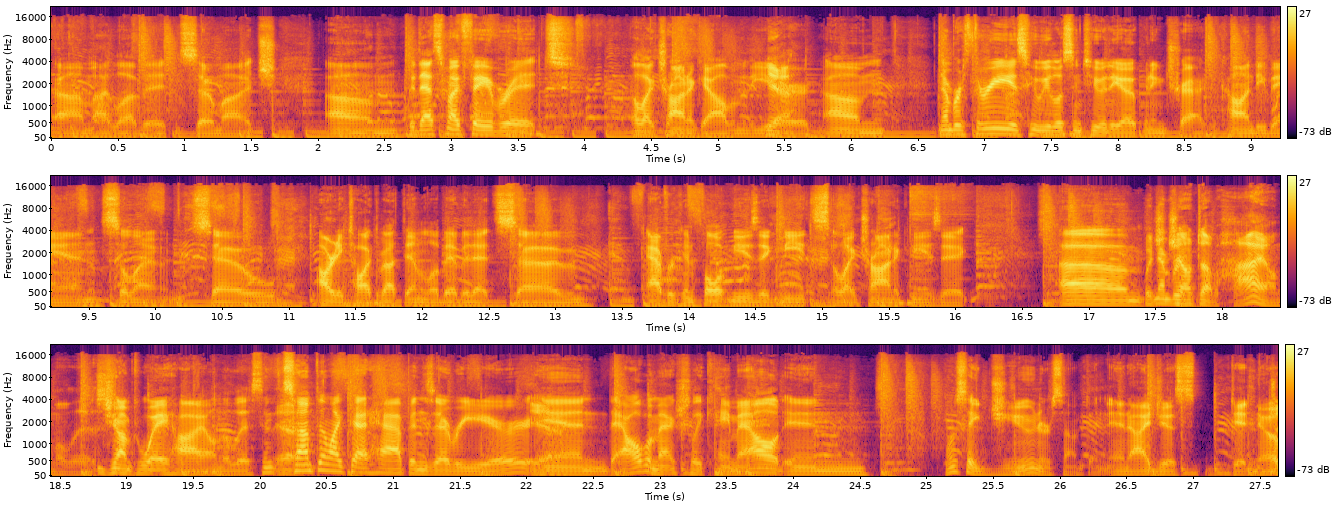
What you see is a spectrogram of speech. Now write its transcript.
Um, I love it so much. Um, but that's my favorite electronic album of the Yeah. year. Um, number three is who we listened to the opening track, the Kondi band, Salone. So I already talked about them a little bit, but that's uh, African folk music meets electronic music. Um, which number jumped up high on the list. jumped way high on the list, and Yeah. something like that happens every year. Yeah. And the album actually came out in. I want to say June or something, and I just didn't know Just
